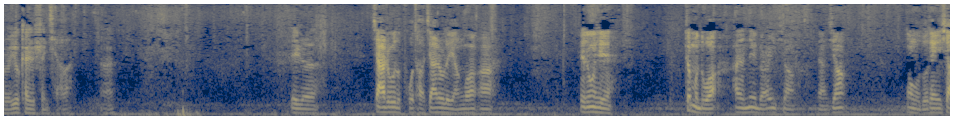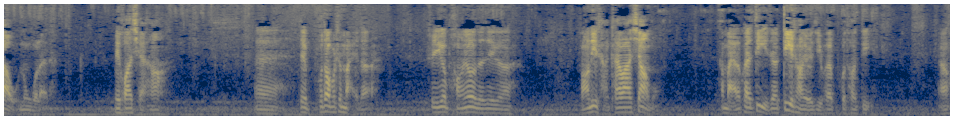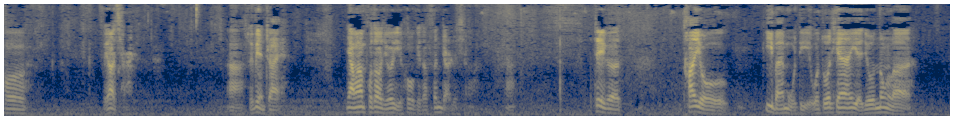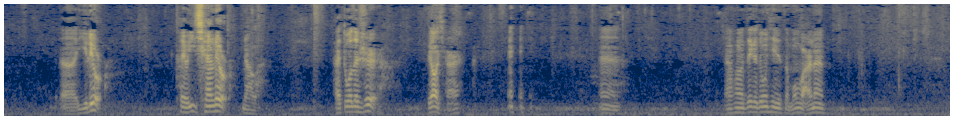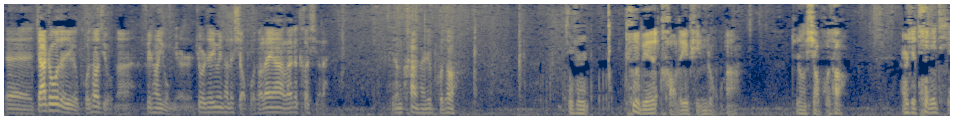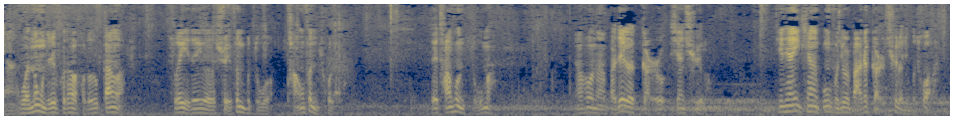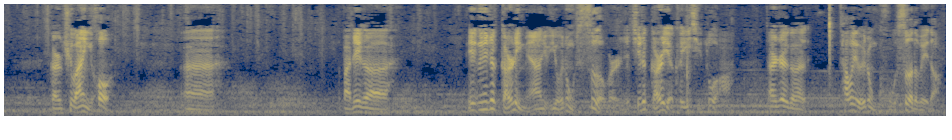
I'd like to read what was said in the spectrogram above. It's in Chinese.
我说又开始省钱了，嗯，这个加州的葡萄，加州的阳光啊，这东西这么多，还有那边一箱、两箱，那我昨天一下午弄过来的，没花钱啊。哎，这葡萄不是买的，是一个朋友的这个房地产开发项目，他买了块地，这地上有几块葡萄地，然后不要钱儿，啊，随便摘，酿完葡萄酒以后给它分点就行了，啊，这个它有一百亩地，我昨天也就弄了呃一溜儿，它有一千溜儿，你知道吧？还多的是，不要钱儿，嘿嘿嘿，嗯，然后这个东西怎么玩呢？呃，加州的这个葡萄酒呢非常有名儿，就是因为它的小葡萄。来呀，来个特写来，给咱们看看这葡萄，就是特别好的一个品种啊，这种小葡萄，而且特别甜。我弄的这葡萄好多都干了，所以这个水分不多，糖分出来了。这糖分足嘛，然后呢，把这个梗儿先去了。今天一天的功夫就是把这梗儿去了就不错了。梗儿去完以后，呃，把这个，因因为这梗儿里面啊有有一种涩味儿，其实梗儿也可以一起做啊，但是这个它会有一种苦涩的味道，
